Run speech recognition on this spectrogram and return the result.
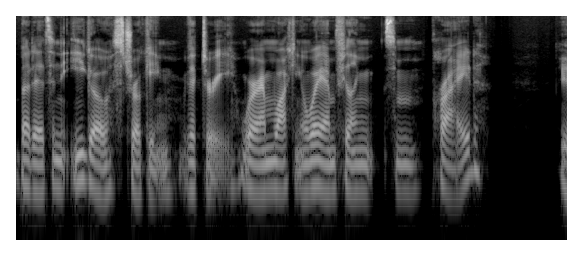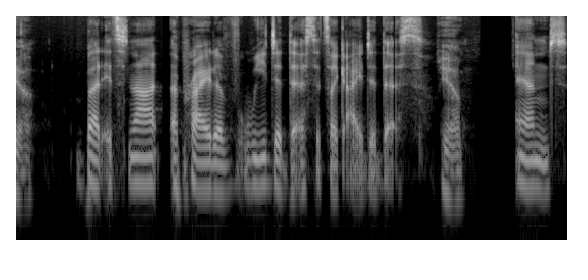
but it's an ego stroking victory where I'm walking away, I'm feeling some pride. Yeah. But it's not a pride of we did this. It's like I did this. Yeah. And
